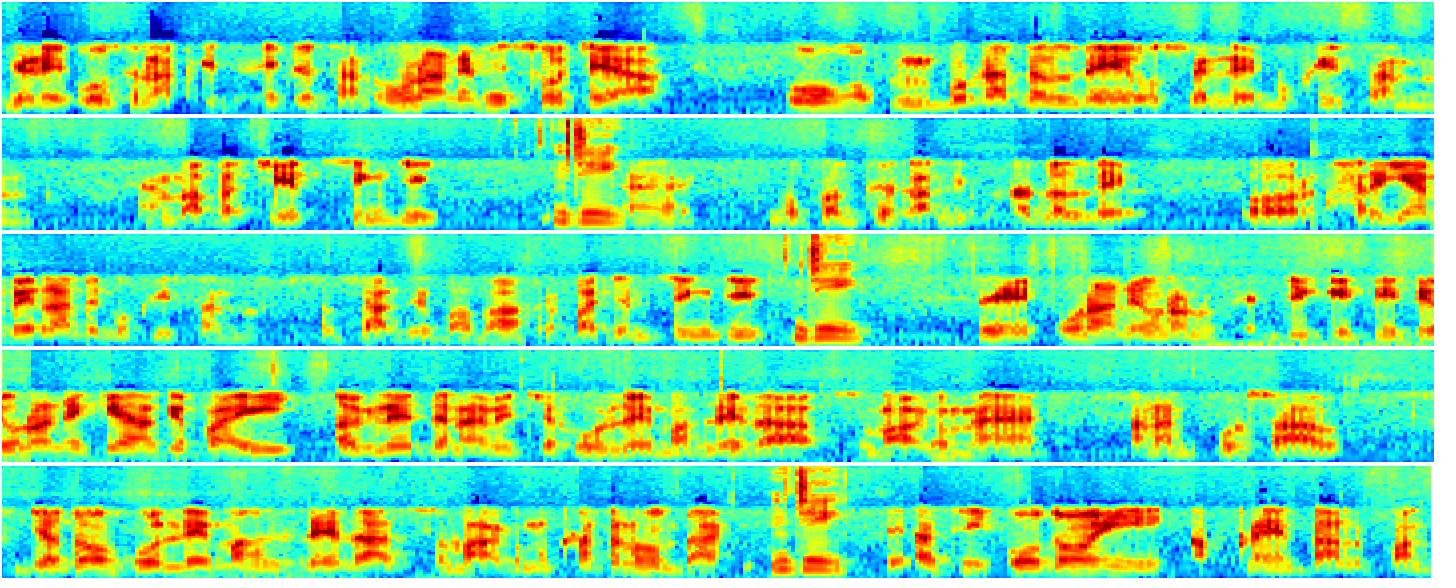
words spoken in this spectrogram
ਜਿਹੜੇ ਉਸ ਇਲਾਕੇ ਦੇ ਵਿੱਚ ਸਨ। ਉਹਨਾਂ ਨੇ ਫਿਰ ਸੋਚਿਆ ਉਹ ਬੁੱਢਾ ਦਲ ਦੇ ਉਸ ਵੇਲੇ ਮੁਖੀ ਸਨ ਬਾਬਾ ਚੇਤ ਸਿੰਘ ਜੀ। ਜੀ। ਉਹ ਪੰਥ ਅਕਾਲੀ ਬੁੱਢਾ ਦਲ ਦੇ। ਔਰ ਹਰੀਆਂ ਬੇਰਾਂ ਦੇ ਮੁਖੀ ਸਨ ਸਰਦਾਰ ਬਾਬਾ ਹਰਭਜਨ ਸਿੰਘ ਜੀ। ਜੀ। ਤੇ ਉਹਨਾਂ ਨੇ ਉਹਨਾਂ ਨੂੰ ਬੇਨਤੀ ਕੀਤੀ ਤੇ ਉਹਨਾਂ ਨੇ ਕਿਹਾ ਕਿ ਭਾਈ ਅਗਲੇ ਦਿਨਾਂ ਵਿੱਚ ਹੋਲੇ ਮਹੱਲੇ ਦਾ ਸਮਾਗਮ ਹੈ ਅਨੰਦਪੁਰ ਸਾਹਿਬ। ਜਦੋਂ ਹੋਲੇ ਮਹੱਲੇ ਦਾ ਸਮਾਗਮ ਖਤਮ ਹੁੰਦਾ ਜੀ। ਤੇ ਅਸੀਂ ਉਦੋਂ ਹੀ ਆਪਣੇ ਦਲ ਪੰਥ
